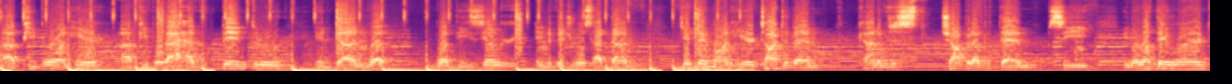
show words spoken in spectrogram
uh, people on here, uh, people that have been through and done what what these younger individuals have done. Get them on here, talk to them, kind of just chop it up with them, see you know what they learned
